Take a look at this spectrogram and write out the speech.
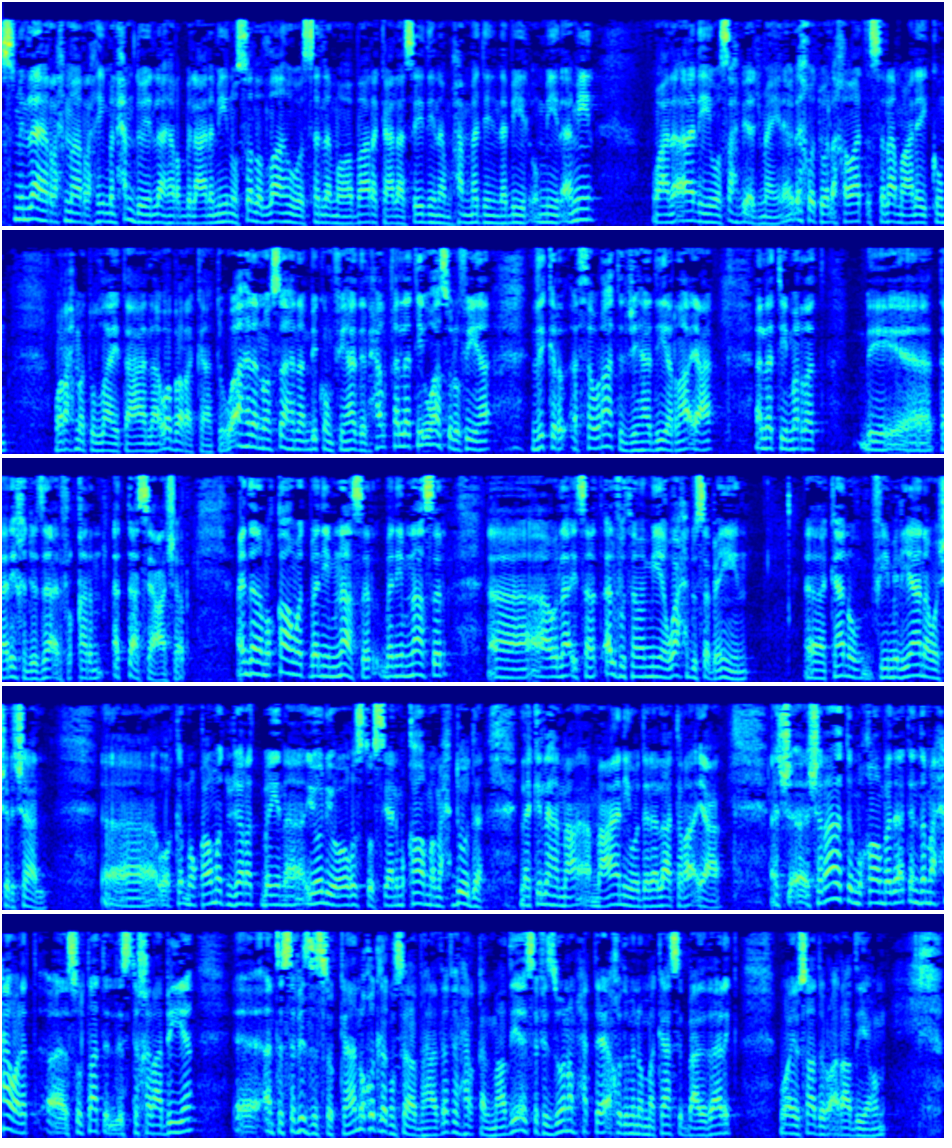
بسم الله الرحمن الرحيم الحمد لله رب العالمين وصلى الله وسلم وبارك على سيدنا محمد النبي الأمي الأمين وعلى آله وصحبه أجمعين أيها الأخوة والأخوات السلام عليكم ورحمة الله تعالى وبركاته وأهلا وسهلا بكم في هذه الحلقة التي واصل فيها ذكر الثورات الجهادية الرائعة التي مرت بتاريخ الجزائر في القرن التاسع عشر عندنا مقاومة بني مناصر بني مناصر هؤلاء سنة 1871 آه، كانوا في مليانة وشرشال. آه، ومقاومة جرت بين يوليو وأغسطس يعني مقاومة محدودة لكن لها معاني ودلالات رائعة. شرارة المقاومة بدأت عندما حاولت السلطات الاستخرابية آه، أن تستفز السكان وقلت لكم سبب هذا في الحلقة الماضية يستفزونهم حتى يأخذوا منهم مكاسب بعد ذلك ويصادروا أراضيهم.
